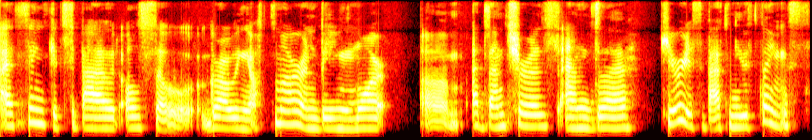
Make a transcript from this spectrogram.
I think it's about also growing up more and being more um, adventurous and uh, curious about new things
